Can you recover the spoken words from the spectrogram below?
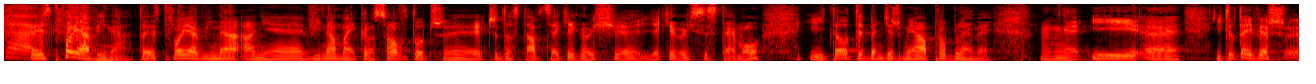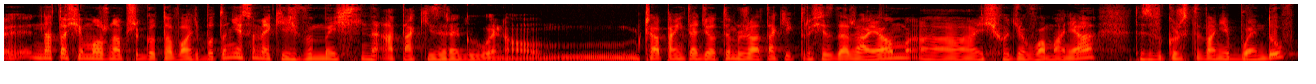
tak. to jest twoja wina. To jest twoja wina, a nie wina Microsoftu czy, czy dostawcy jakiegoś, jakiegoś systemu i to ty będziesz miała problemy. I, e, I tutaj wiesz, na to się można przygotować, bo to nie są jakieś wymyślne ataki z reguły. No, trzeba pamiętać o tym, że ataki, które się zdarzają, jeśli chodzi o włamania, to jest wykorzystywanie błędów,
